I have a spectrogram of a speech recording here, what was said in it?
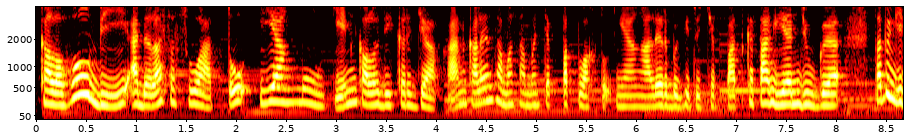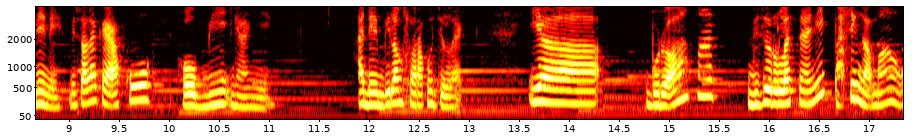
Kalau hobi adalah sesuatu yang mungkin kalau dikerjakan kalian sama-sama cepat waktunya ngalir begitu cepat, ketagihan juga. Tapi gini nih, misalnya kayak aku hobi nyanyi. Ada yang bilang suaraku jelek. Ya bodoh amat, disuruh les nyanyi pasti nggak mau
